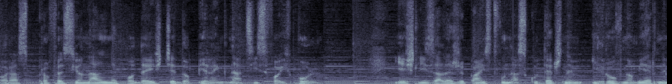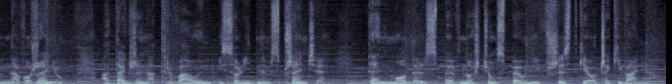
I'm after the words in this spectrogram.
oraz profesjonalne podejście do pielęgnacji swoich pól. Jeśli zależy Państwu na skutecznym i równomiernym nawożeniu, a także na trwałym i solidnym sprzęcie, ten model z pewnością spełni wszystkie oczekiwania.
